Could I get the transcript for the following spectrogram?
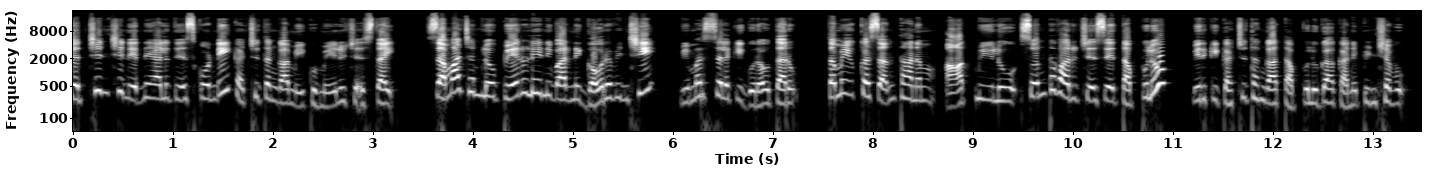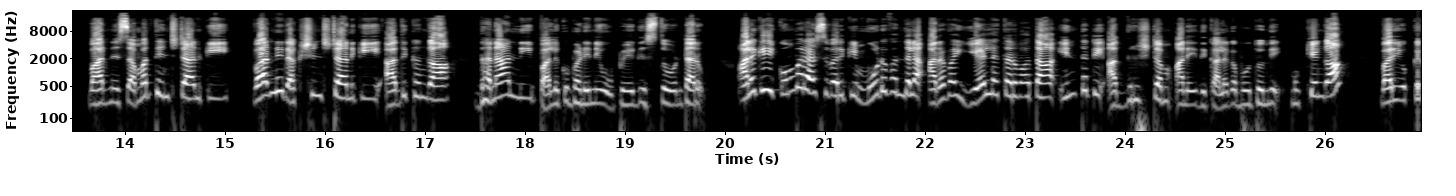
చర్చించి నిర్ణయాలు తీసుకోండి. ఖచ్చితంగా మీకు మేలు చేస్తాయి. సమాజంలో పేరులేని వారిని గౌరవించి విమర్శలకి గురవుతారు. తమ యొక్క సంతానం ఆత్మీయులు సొంతవారు చేసే తప్పులు వీరికి ఖచ్చితంగా తప్పులుగా కనిపించవు. వారిని సమర్థించటానికి వారిని రక్షించటానికి అధికంగా ధనాన్ని పలుకుబడిని ఉపయోగిస్తూ ఉంటారు. అలాగే ఈ కుంభరాశి వారికి మూడు వందల అరవై ఏళ్ళ తర్వాత ఇంతటి అదృష్టం అనేది కలగబోతుంది. ముఖ్యంగా వారి యొక్క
